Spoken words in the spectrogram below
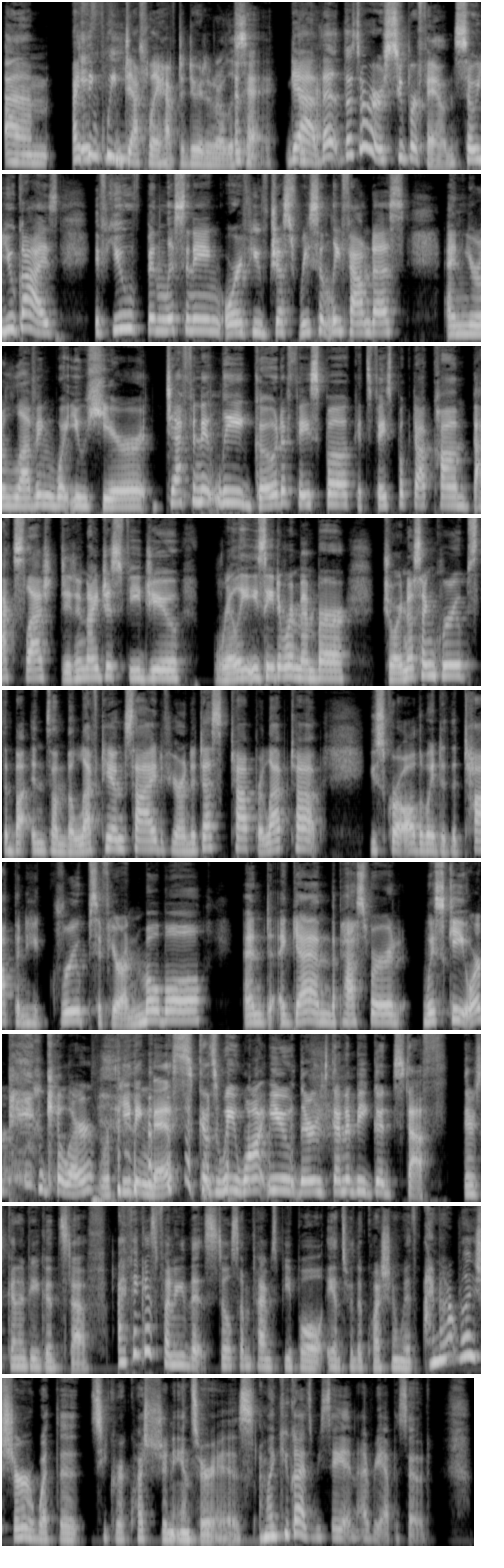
Um, I think we definitely have to do it in our listen. Okay. Yeah, okay. That, those are our super fans. So, you guys, if you've been listening or if you've just recently found us and you're loving what you hear, definitely go to Facebook. It's facebook.com backslash didn't I just feed you? Really easy to remember. Join us on groups. The button's on the left hand side if you're on a desktop or laptop. You scroll all the way to the top and hit groups if you're on mobile. And again, the password whiskey or painkiller, repeating this because we want you, there's going to be good stuff. There's going to be good stuff. I think it's funny that still sometimes people answer the question with, I'm not really sure what the secret question answer is. I'm like, you guys, we say it in every episode.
